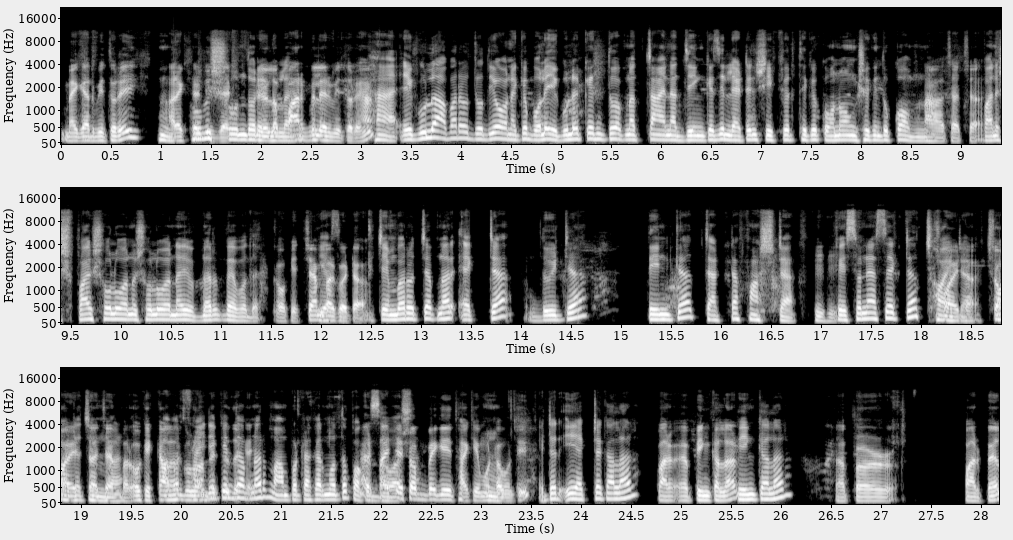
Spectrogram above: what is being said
মেগার ভিতরেই আরেকটা খুবই সুন্দর এগুলা। পার্পেলের ভিতরে হ্যাঁ? হ্যাঁ এগুলো আবারও যদিও অনেকে বলে এগুলো কিন্তু আপনার চায়না জিঙ্কেজি ল্যাটিন শিফের থেকে কোনো অংশে কিন্তু কম না। আচ্ছা আচ্ছা। মানে প্রায় ষোলো আনা ষোলো আনায় আপনার ব্যবধান। ওকে চেম্বার কয়টা? চেম্বার হচ্ছে আপনার একটা দুইটা তিনটা চারটা পাঁচটা। পেছনে আছে একটা ছয়টা। ছয়টা চেম্বার ওকে কালারগুলো সাইডে কিন্তু আপনার মামপট রাখার মতো পকেট দেওয়া সাইডে সব ব্যাগেই থাকে মোটামুটি। এটার এই একটা colour pink colour pink colour তারপর purple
